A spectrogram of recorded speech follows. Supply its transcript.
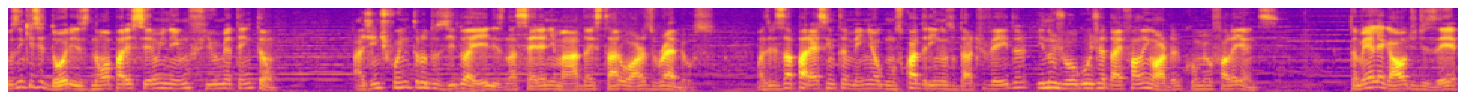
Os Inquisidores não apareceram em nenhum filme até então. A gente foi introduzido a eles na série animada Star Wars Rebels, mas eles aparecem também em alguns quadrinhos do Darth Vader e no jogo Jedi Fallen Order, como eu falei antes. Também é legal de dizer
